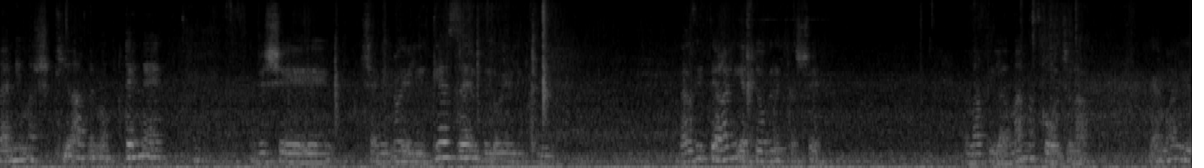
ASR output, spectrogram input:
ואני משקיעה ונותנת, ושאני לא יהיה לי גזל ולא יהיה לי כלום. ואז היא תיארה לי איך היא עובדת קשה. אמרתי לה, מה המשכורת שלך? היא אמרה לי,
